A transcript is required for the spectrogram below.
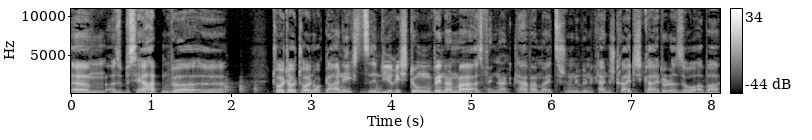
Ähm, also bisher hatten wir äh, toi toi toi noch gar nichts in die Richtung. Wenn dann mal, also wenn dann, klar war mal jetzt schon eine kleine Streitigkeit oder so, aber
